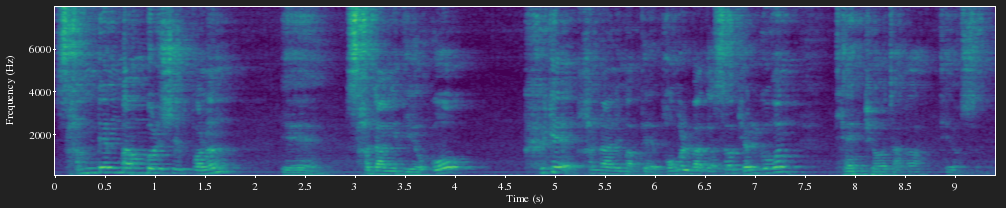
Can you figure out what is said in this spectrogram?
300만 불씩 버는 예, 사장이 되었고 크게 하나님 앞에 복을 받아서 결국은 대표자가 되었습니다.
